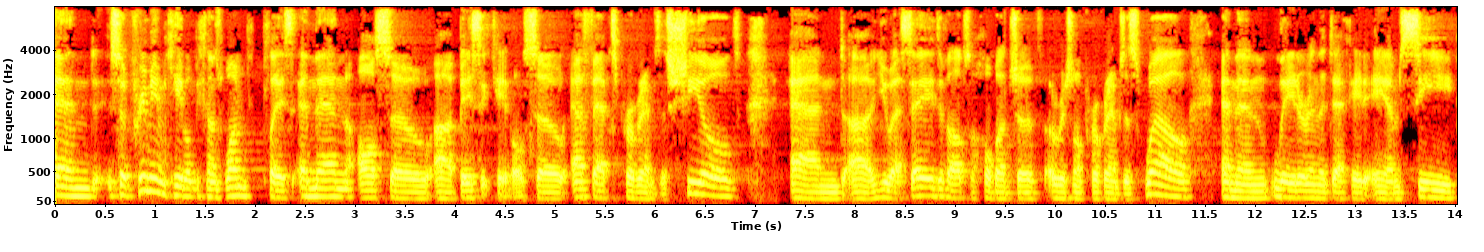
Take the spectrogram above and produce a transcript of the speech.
and so premium cable becomes one place, and then also uh, basic cable. So FX programs as Shield, and uh, USA develops a whole bunch of original programs as well. And then later in the decade, AMC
